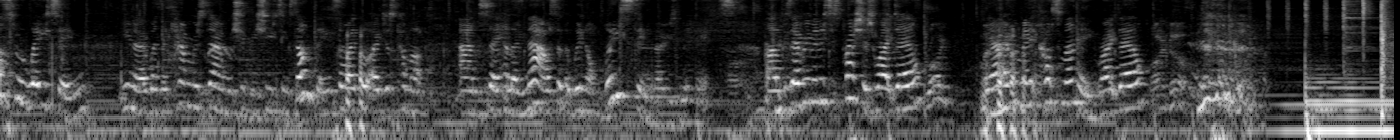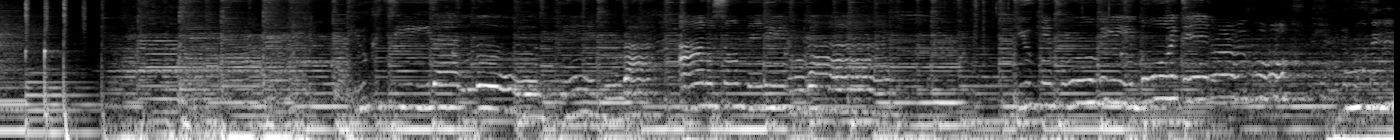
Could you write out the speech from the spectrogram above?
whilst we're waiting, you know, when the camera's down, we should be shooting something. So I thought I'd just come up and say hello now so that we're not wasting those minutes. Because um, every minute is precious, right, Dale? Right. Yeah, every minute costs money, right, Dale? I know. me.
